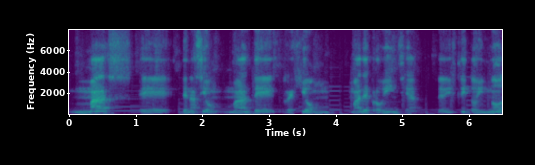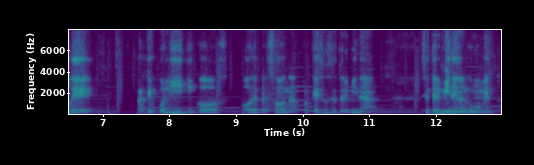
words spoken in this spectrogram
más de nación, más de región, más de provincia, de distrito y no de partidos políticos, o de personas, porque eso se termina, se termina en algún momento.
